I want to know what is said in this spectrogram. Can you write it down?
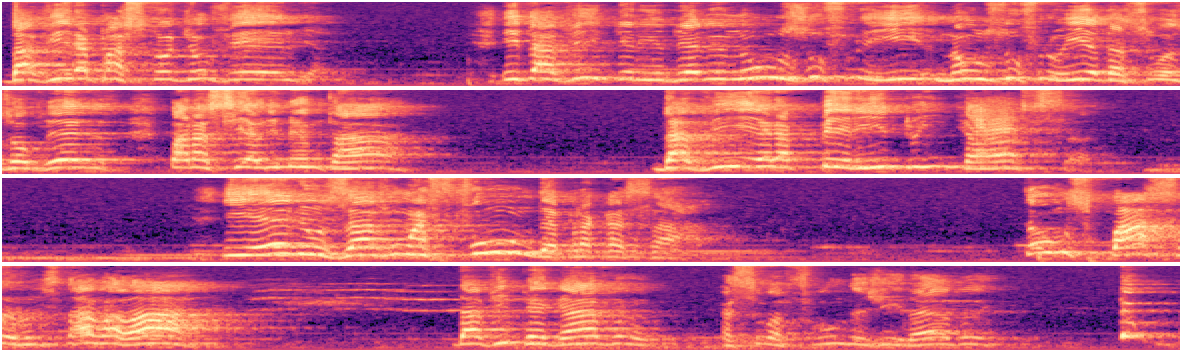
Davi era pastor de ovelha. E Davi, querido, ele não usufruía, não usufruía das suas ovelhas para se alimentar. Davi era perito em caça. E ele usava uma funda para caçar. Então os pássaros estavam lá. Davi pegava a sua funda, girava, tum,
